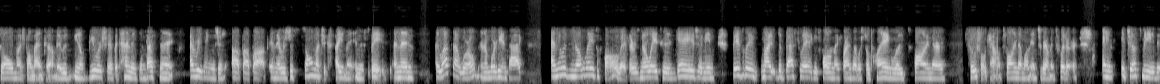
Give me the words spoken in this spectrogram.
so much momentum. It was, you know, viewership, attendance, investment, everything was just up, up, up. And there was just so much excitement in the space. And then I left that world and I'm working in tech and there was no way to follow it. There was no way to engage. I mean, basically, my the best way I could follow my friends that were still playing was following their social accounts, following them on Instagram and Twitter, and it just made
